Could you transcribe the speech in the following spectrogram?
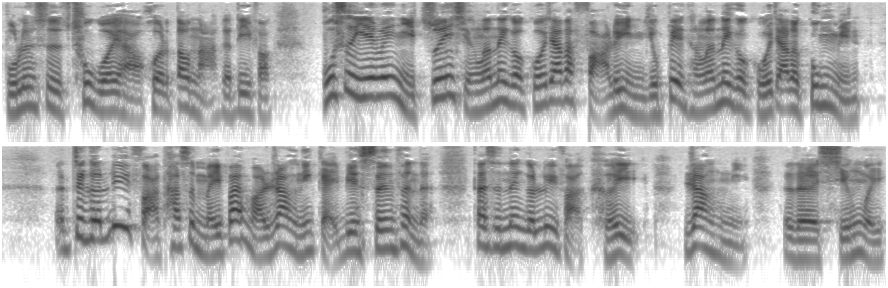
不论是出国也好，或者到哪个地方，不是因为你遵循了那个国家的法律，你就变成了那个国家的公民。呃，这个律法它是没办法让你改变身份的，但是那个律法可以让你的行为。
